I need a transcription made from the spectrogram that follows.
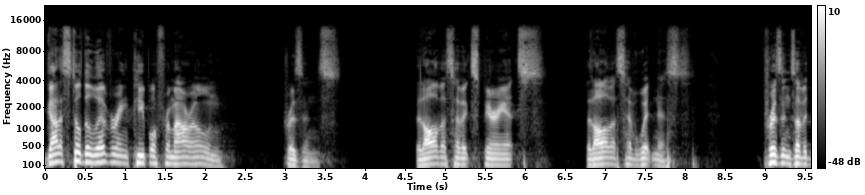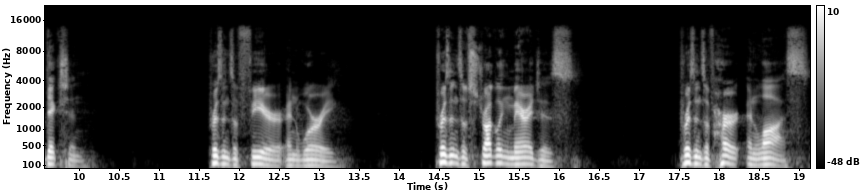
God is still delivering people from our own prisons that all of us have experienced, that all of us have witnessed prisons of addiction prisons of fear and worry, prisons of struggling marriages, prisons of hurt and loss,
